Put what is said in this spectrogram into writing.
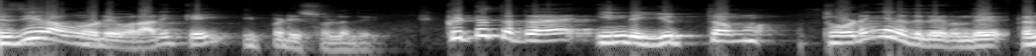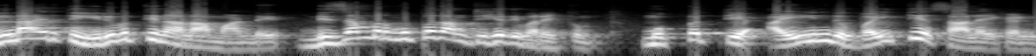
ஜசீராவுடைய ஒரு அறிக்கை இப்படி சொல்லுது. கிட்டத்தட்ட இந்த யுத்தம் தொடங்கினதிலிருந்து ரெண்டாயிரத்தி இருபத்தி நாலாம் ஆண்டு டிசம்பர் முப்பதாம் தேதி வரைக்கும் முப்பத்தி ஐந்து வைத்தியசாலைகள்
